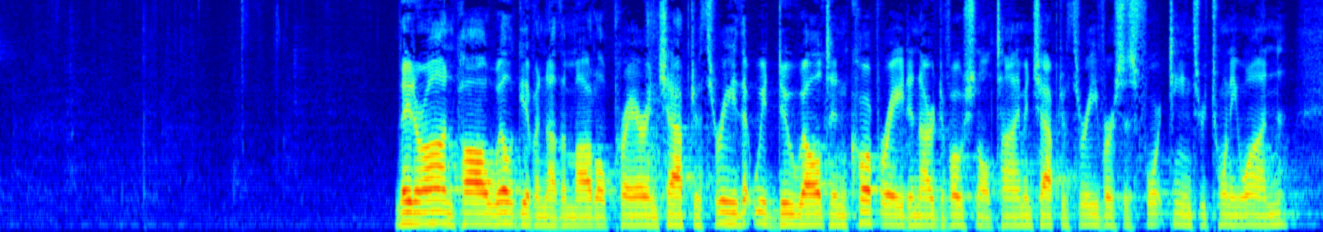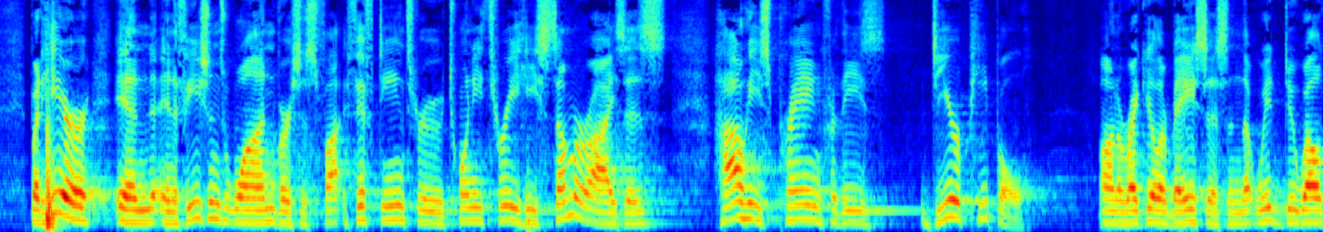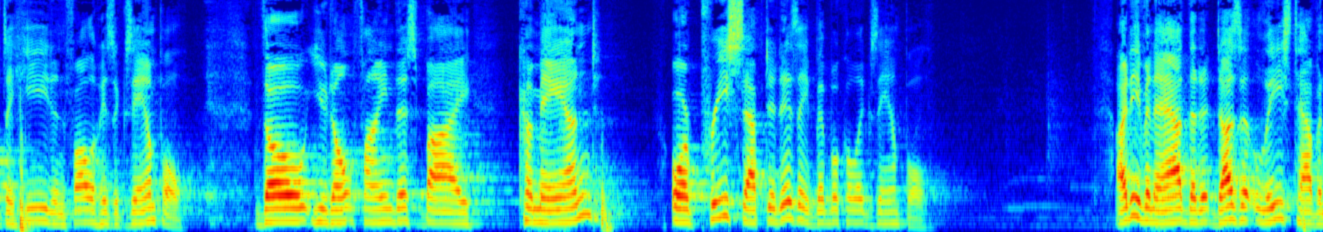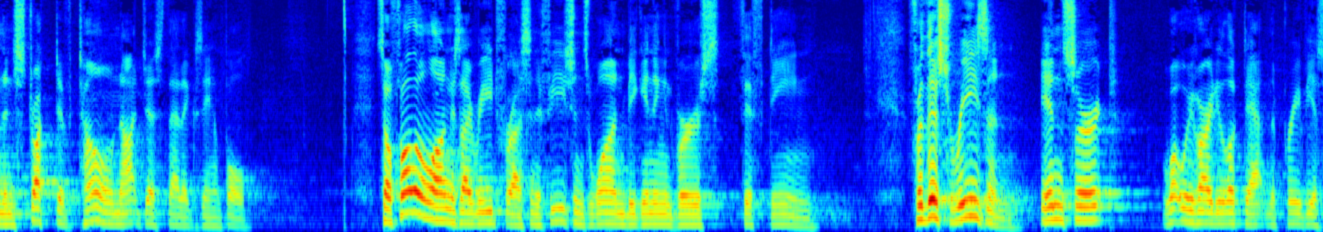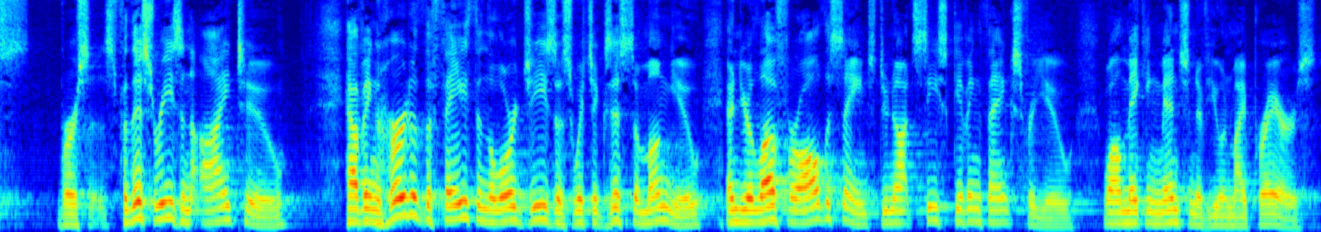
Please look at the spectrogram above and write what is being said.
Later on, Paul will give another model prayer in chapter 3 that we'd do well to incorporate in our devotional time in chapter 3, verses 14 through 21. But here in, in Ephesians 1, verses 15 through 23, he summarizes how he's praying for these dear people on a regular basis and that we'd do well to heed and follow his example. Though you don't find this by command, or precept, it is a biblical example. I'd even add that it does at least have an instructive tone, not just that example. So follow along as I read for us in Ephesians 1, beginning in verse 15. For this reason, insert what we've already looked at in the previous verses. For this reason, I too Having heard of the faith in the Lord Jesus which exists among you, and your love for all the saints, do not cease giving thanks for you while making mention of you in my prayers.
